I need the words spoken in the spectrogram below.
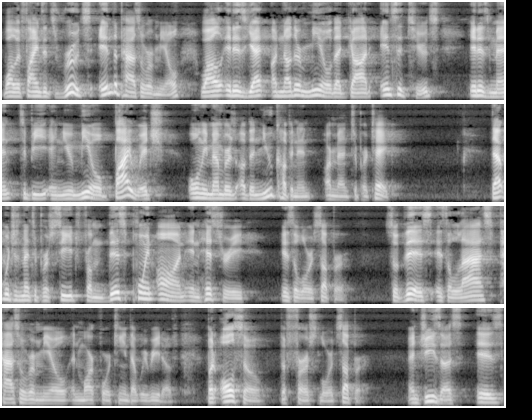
While it finds its roots in the Passover meal, while it is yet another meal that God institutes, it is meant to be a new meal by which only members of the new covenant are meant to partake. That which is meant to proceed from this point on in history is the Lord's Supper. So this is the last Passover meal in Mark 14 that we read of, but also the first Lord's Supper. And Jesus is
